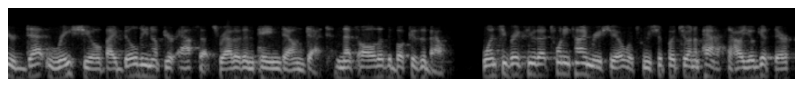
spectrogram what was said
your debt ratio by building up your assets rather than paying down debt. And that's all that the book is about. Once you break through that 20 time ratio, which we should put you on a path to how you'll get there,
